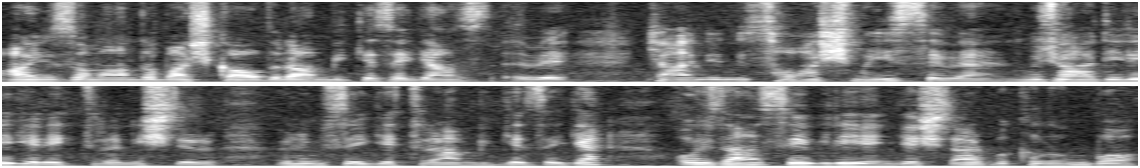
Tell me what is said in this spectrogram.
aynı zamanda baş kaldıran bir gezegen ve kendini savaşmayı seven, mücadele gerektiren işleri önümüze getiren bir gezegen. O yüzden sevgili yengeçler bakalım bu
